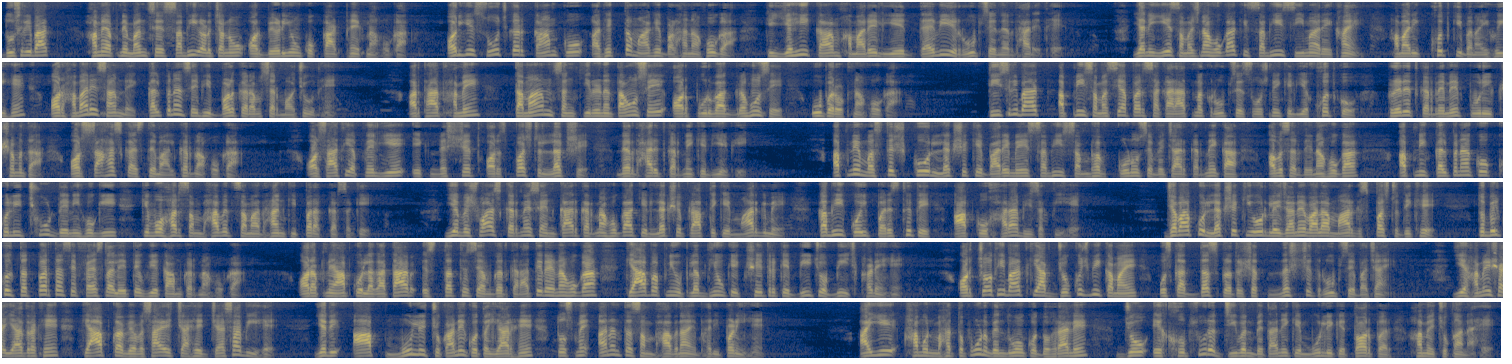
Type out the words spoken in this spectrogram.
दूसरी बात, हमें अपने मन से सभी अड़चनों और बेड़ियों को काट फेंकना होगा। और ये सोचकर काम को अधिकतम आगे बढ़ाना होगा कि यही काम हमारे लिए दैवीय रूप से निर्धारित है। यानी ये समझना होगा कि सभी सीमा रेखाएँ हमारी खुद की बनाई हुई हैं और हमारे सामने कल्पना से भी बढ़कर अवसर मौजूद हैं। अर्थात हमें तमाम संकीर्णताओं से और पूर्वाग्रहों से ऊपर उठना होगा। तीसरी बात, अपनी समस्या पर सकारात्मक रूप से सोचने के लिए खुद को प्रेरित करने में पूरी क्षमता और साहस का इस्तेमाल करना होगा और साथ ही अपने लिए एक निश्चित और स्पष्ट लक्ष्य निर्धारित करने के लिए भी। अपने मस्तिष्क को लक्ष्य के बारे में सभी संभव कोणों से विचार करने का अवसर देना होगा। अपनी कल्पना को खुली छूट देनी होगी कि वो हर संभावित समाधान की परख कर सके। यह विश्वास करने से इनकार करना होगा कि लक्ष्य प्राप्ति के मार्ग में कभी कोई परिस्थिति आपको हरा भी सकती है। जब आपको लक्ष्य की ओर ले जाने वाला मार्ग स्पष्ट दिखे तो बिल्कुल तत्परता से फैसला लेते हुए काम करना होगा और अपने आप को लगातार इस तथ्य से अवगत कराते रहना होगा कि आप अपनी उपलब्धियों के क्षेत्र के बीचों बीच खड़े हैं और चौथी बात कि आप जो कुछ भी कमाएँ, उसका 10 प्रतिशत निश्चित रूप से बचाएँ। यह हमेशा याद रखें कि आपका व्यवसाय चाहे जैसा भी है यदि आप मूल्य चुकाने को तैयार हैं तो उसमें अनंत संभावनाएँ भरी पड़ी हैं। आइए हम उन महत्वपूर्ण बिंदुओं को दोहरा लें, जो एक खूबसूरत जीवन बिताने के मूल्य के तौर पर हमें चुकाना है।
